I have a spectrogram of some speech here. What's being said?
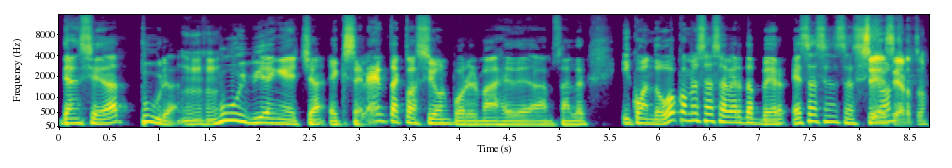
de ansiedad pura, Ujú. muy bien hecha, excelente actuación por el maje de Adam Sandler. Y cuando vos comenzás a ver The Bear, esa sí, sensación es cierto.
